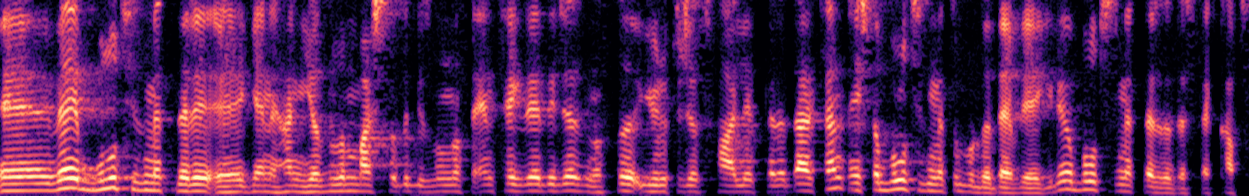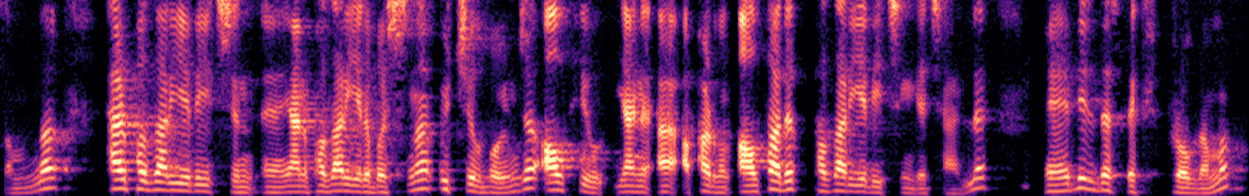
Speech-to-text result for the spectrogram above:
E, ve bulut hizmetleri e, gene hani yazılım başladı biz bunu nasıl entegre edeceğiz, nasıl yürüteceğiz faaliyetlere derken e, işte bulut hizmeti burada devreye giriyor. Bulut hizmetleri de destek kapsamında. Her pazar yeri için e, yani pazar yeri başına 3 yıl boyunca 6 yıl yani e, pardon 6 adet pazar yeri için geçerli e, bir destek programı.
